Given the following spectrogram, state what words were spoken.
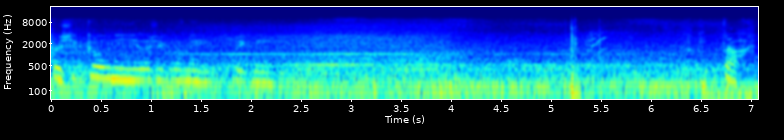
To šikovný, to šikovný, pěkný. Tak.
